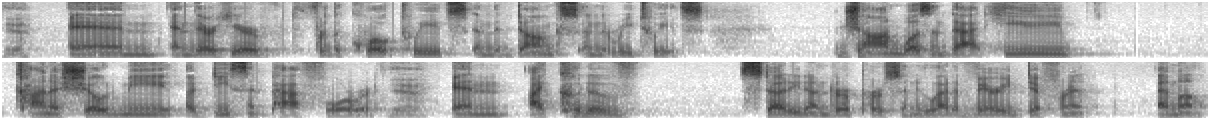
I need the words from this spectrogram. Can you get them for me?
Yeah. And, and they're here for the quote tweets and the dunks and the retweets. John wasn't that. He kind of showed me a decent path forward. Yeah. And I could have studied under a person who had a very different MO.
